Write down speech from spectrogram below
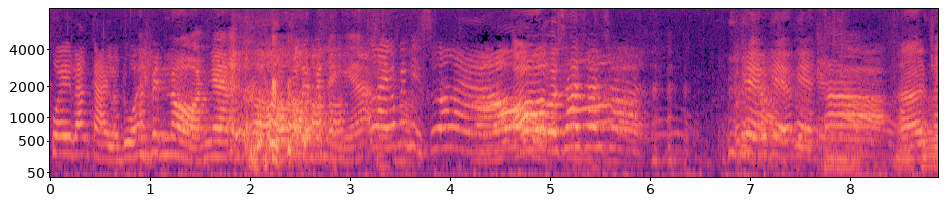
ช่วยร่างกายเราด้วย มันเป็นหนอนไงก็เลยเป็นอย่างเงี้ยอะไรก็เป็นผีเสื้อแล้ว อ๋อใช่ใช่ใช่โอเค โอเค โอเคค่ะโอเค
